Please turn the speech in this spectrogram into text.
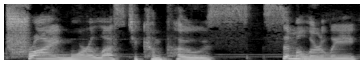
trying more or less to compose similarly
